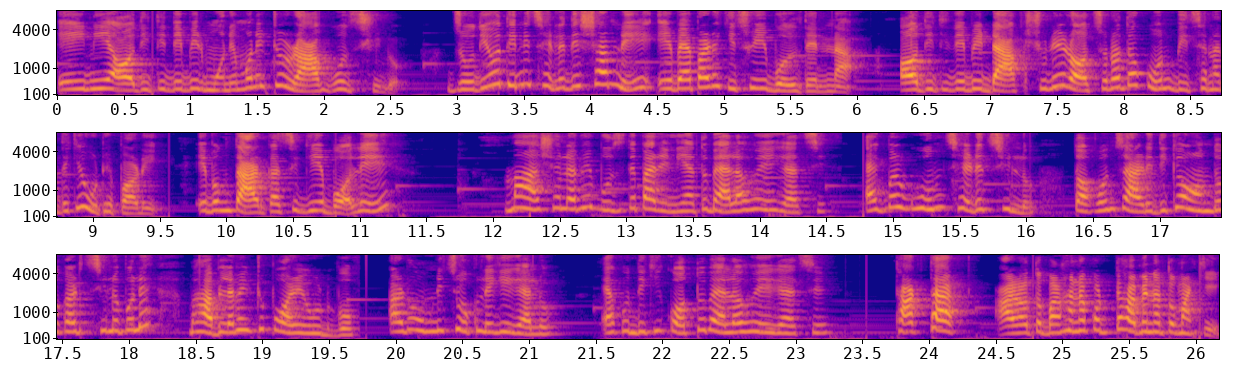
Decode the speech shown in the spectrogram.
এই নিয়ে অদিতি দেবীর মনে মনে একটু রাগও ছিল। যদিও তিনি ছেলেদের সামনে এ ব্যাপারে কিছুই বলতেন না। অদিতি দেবীর ডাক শুনে রচনা তখন বিছানা থেকে উঠে পড়ে এবং তার কাছে গিয়ে বলে, মা, আসলে আমি বুঝতে পারিনি, এত বেলা হয়ে গেছে। একবার ঘুম ছেড়েছিল, তখন চারিদিকে অন্ধকার ছিল বলে ভাবলাম একটু পরে উঠবো। আর অমনি চোখ লেগে গেল, এখন দেখি কত বেলা হয়ে গেছে। থাক থাক, আর অত বাহানা করতে হবে না তোমাকে।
